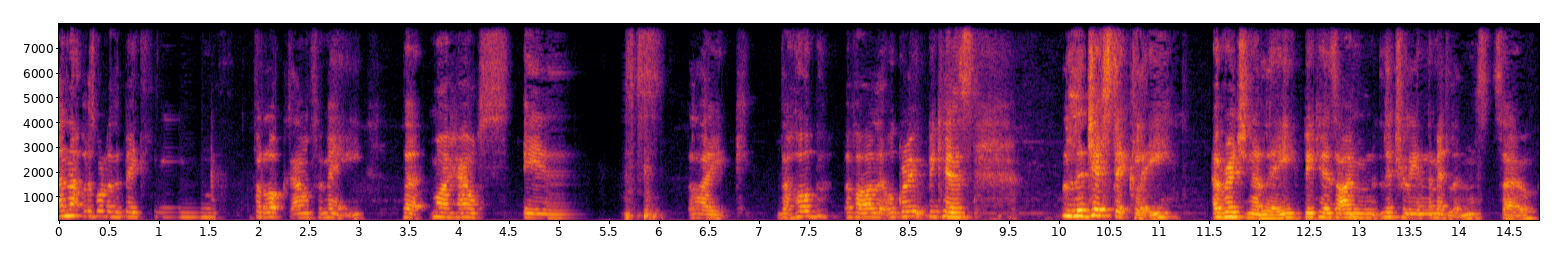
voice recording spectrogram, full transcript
And that was one of the big things for lockdown for me. That my house is like the hub of our little group because logistically, originally, because I'm literally in the Midlands, so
